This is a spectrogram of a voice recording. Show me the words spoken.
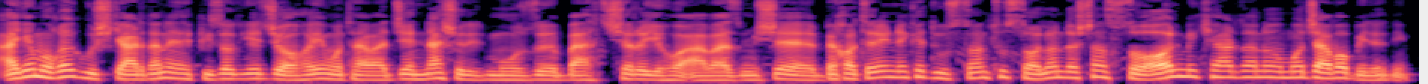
اگه موقع گوش کردن اپیزود یه جاهای متوجه نشدید موضوع بحث چرا یهو عوض میشه به خاطر اینه که دوستان تو سالن داشتن سوال می‌کردن و ما جواب می‌دادیم.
